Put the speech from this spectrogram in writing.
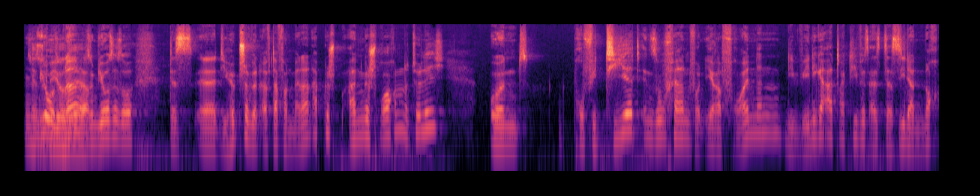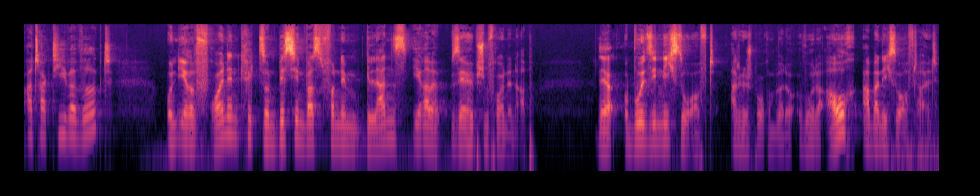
Symbiose, Symbiose, ne? Ja. Symbiose so, dass äh, die Hübsche wird öfter von Männern angesprochen, natürlich. Und profitiert insofern von ihrer Freundin, die weniger attraktiv ist, als dass sie dann noch attraktiver wirkt. Und ihre Freundin kriegt so ein bisschen was von dem Glanz ihrer sehr hübschen Freundin ab. Ja. Obwohl sie nicht so oft angesprochen wurde, wurde. Auch, aber nicht so oft halt.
